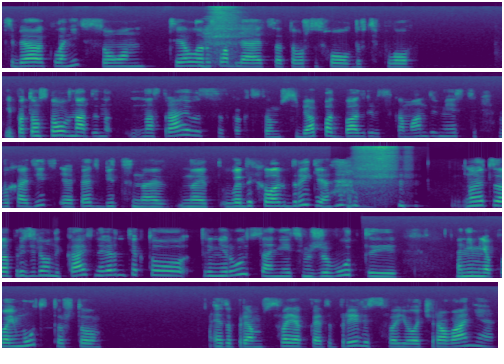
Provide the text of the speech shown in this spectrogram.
тебя клонить в сон, тело расслабляется от того, что с холода в тепло. И потом снова надо настраиваться, как-то там себя подбадривать с командой вместе, выходить и опять биться на, на, в этой холодрыге. Но это определенный кайф. Наверное, те, кто тренируется, они этим живут, и они меня поймут, то, что это прям своя какая-то прелесть, свое очарование.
